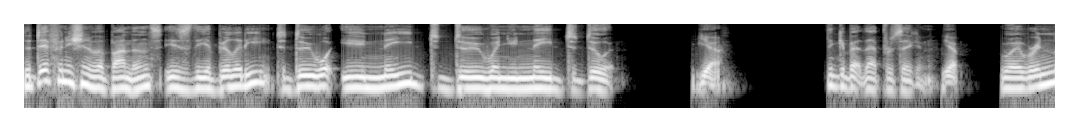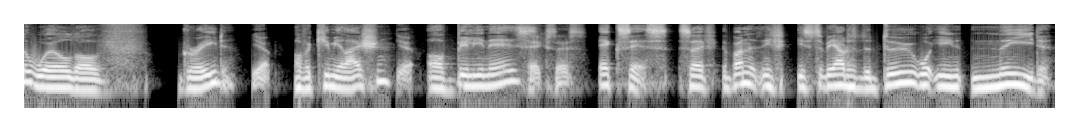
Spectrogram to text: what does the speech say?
The definition of abundance is the ability to do what you need to do when you need to do it. Yeah. Think about that for a second. Yep. Where we're in the world of greed, Yep. of accumulation, Yep. of billionaires, Excess. excess. So if abundance if, is to be able to do what you need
